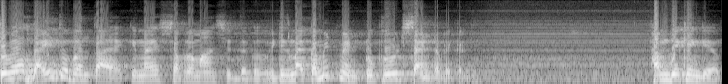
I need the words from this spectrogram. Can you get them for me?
तो मेरा दायित्व तो बनता है कि मैं सप्रमाण सिद्ध करूँ। It is my commitment to prove it scientifically हम देखेंगे अब,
